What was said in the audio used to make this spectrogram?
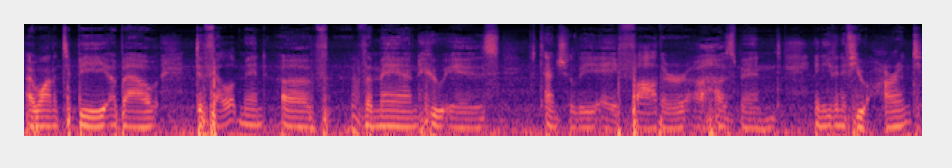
I want it to be about development of the man who is potentially a father, a husband, and even if you aren't,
